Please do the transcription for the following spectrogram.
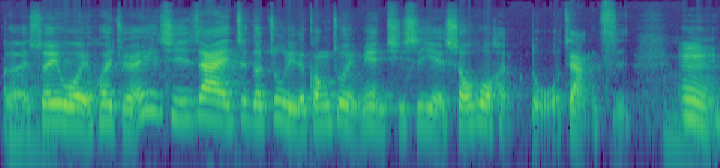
对，所以我也会觉得，哎，其实在这个助理的工作里面，其实也收获很多这样子。嗯，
